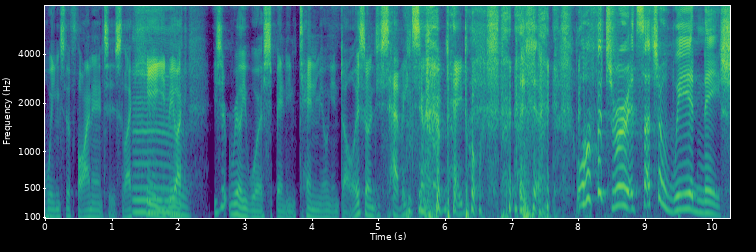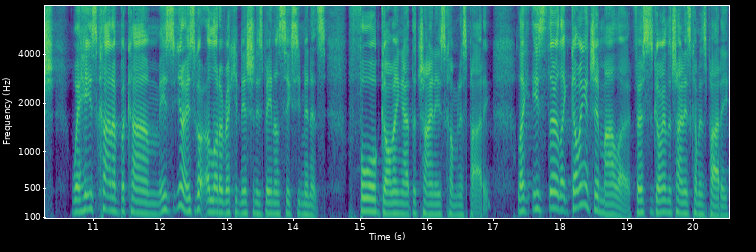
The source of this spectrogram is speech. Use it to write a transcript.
wings of the finances. Like here, you'd be like, mm. Is it really worth spending ten million dollars on just having some people? well, for Drew, it's such a weird niche where he's kind of become he's you know he's got a lot of recognition. He's been on sixty Minutes for going at the Chinese Communist Party. Like, is there like going at Jim Malo versus going at the Chinese Communist Party?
